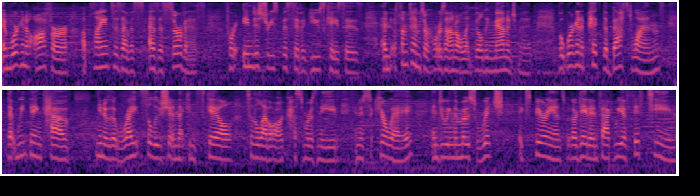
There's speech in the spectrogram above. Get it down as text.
and we're going to offer appliances as a, as a service for industry specific use cases and sometimes they're horizontal like building management, but we're going to pick the best ones that we think have you know, the right solution that can scale to the level our customers need in a secure way and doing the most rich experience with our data. In fact, we have 15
